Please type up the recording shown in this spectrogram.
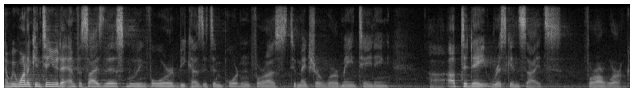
And we want to continue to emphasize this moving forward because it's important for us to make sure we're maintaining uh, up-to-date risk insights for our work.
